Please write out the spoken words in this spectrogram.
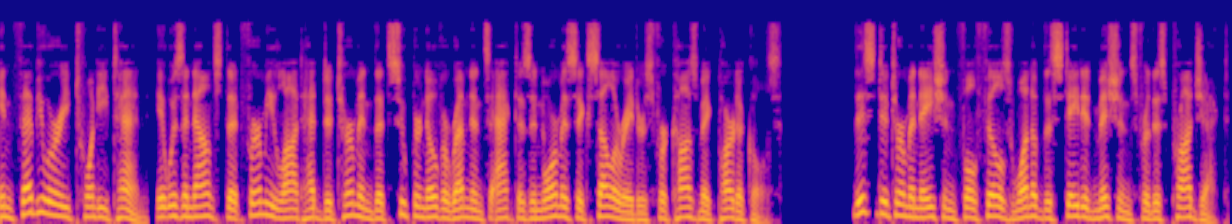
In February 2010, it was announced that Fermi-LAT had determined that supernova remnants act as enormous accelerators for cosmic particles. This determination fulfills one of the stated missions for this project.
